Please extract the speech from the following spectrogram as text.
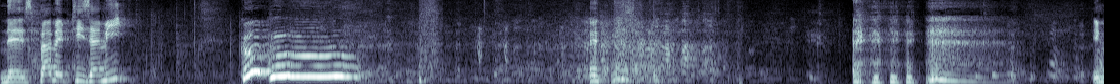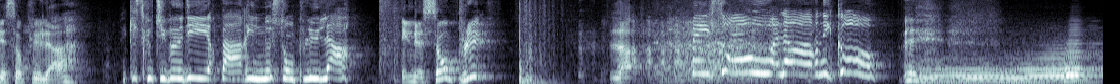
n'est-ce pas mes petits amis? Coucou Ils ne sont plus là. Qu'est-ce que tu veux dire par ils ne sont plus là? Ils ne sont plus là. Mais ils sont où alors, Nico?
